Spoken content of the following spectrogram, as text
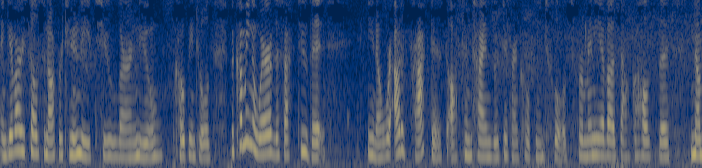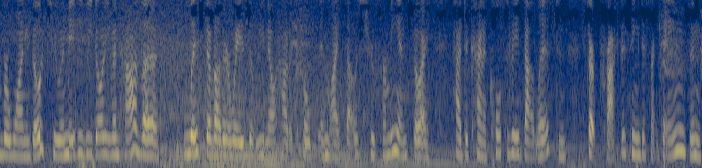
and give ourselves an opportunity to learn new coping tools. Becoming aware of the fact too that you know, we're out of practice oftentimes with different coping tools. For many of us, alcohol's the number one go to, and maybe we don't even have a list of other ways that we know how to cope in life. That was true for me. And so I had to kind of cultivate that list and start practicing different things. And,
